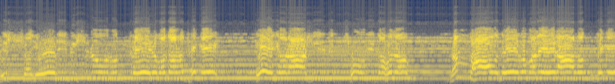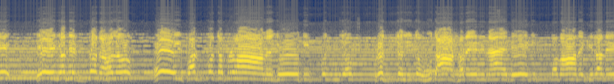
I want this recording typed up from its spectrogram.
বিশ্বজোরী বিষ্ণু রুদ্রের বদন থেকে তেজ রাশি বিচ্ছুরিত হল। ব্রহ্মা দেববলের আনন্দ থেকে তেজ নির্গত হল এই পর্বত প্রমাণ জ্যোতিপুঞ্জ প্রজ্বলিত হুদাসনের ন্যায় দেব দীপ্যমান কিরণে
